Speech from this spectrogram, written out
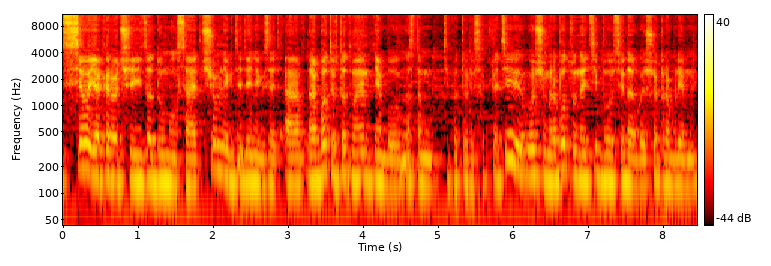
Сел я, короче, и задумался, а чем мне где денег взять? А работы в тот момент не было. У нас там, типа, то ли сократили. В общем, работу найти было всегда большой проблемой.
